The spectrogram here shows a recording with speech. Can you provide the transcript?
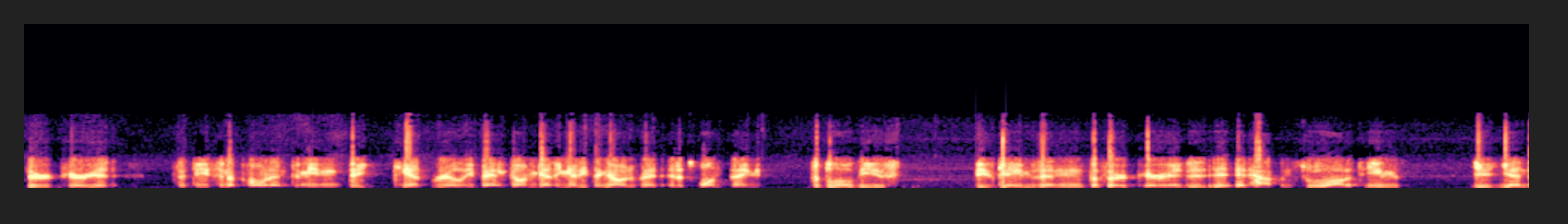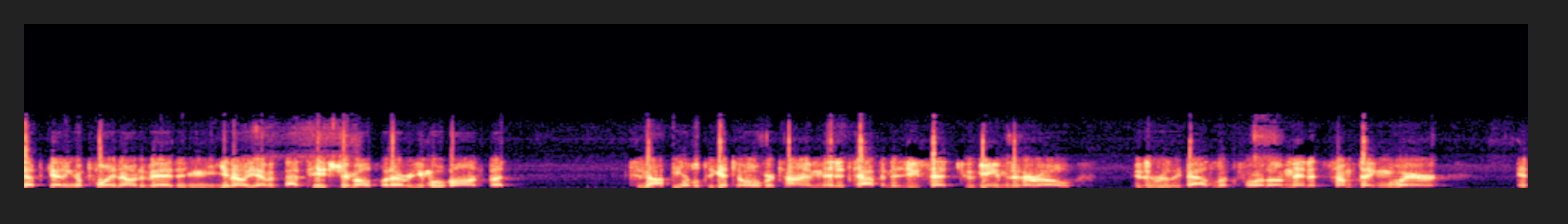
third period, a decent opponent. I mean, they can't really bank on getting anything out of it, and it's one thing to blow these these games in the third period. It, it happens to a lot of teams. You, you end up getting a point out of it, and you know you have a bad taste in your mouth. Whatever, you move on. But to not be able to get to overtime, and it's happened as you said, two games in a row is a really bad look for them, and it's something where, at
